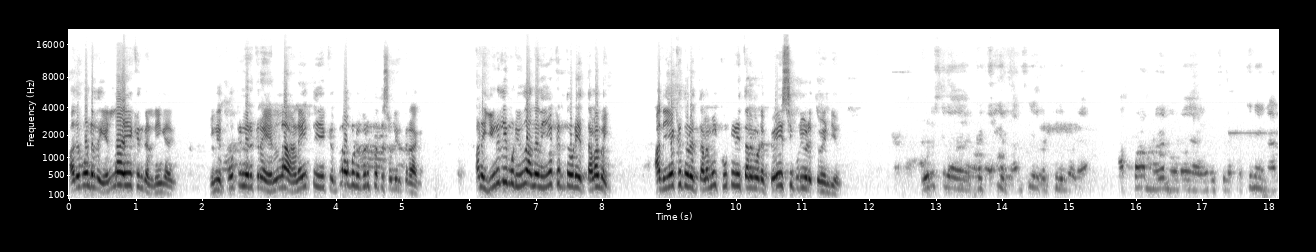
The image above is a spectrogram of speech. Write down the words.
அது போன்றது எல்லா இயக்கங்கள் நீங்க எங்க கூட்டணியில் இருக்கிற எல்லா அனைத்து இயக்கங்களும் அவங்களோட விருப்பத்தை சொல்லியிருக்கிறாங்க. ஆனா இறுதி முடிவு அந்த இயக்கத்துடைய தலைமை. அந்த இயக்கத்துடைய தலைமை கூட்டணி தலைமையோட பேசி முடிவெடுக்க வேண்டியது. ஒரு சில கட்சிகள் அரசியல் கட்சிகளோட அப்பா மகனோட ஒரு சில பிரச்சனையினால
